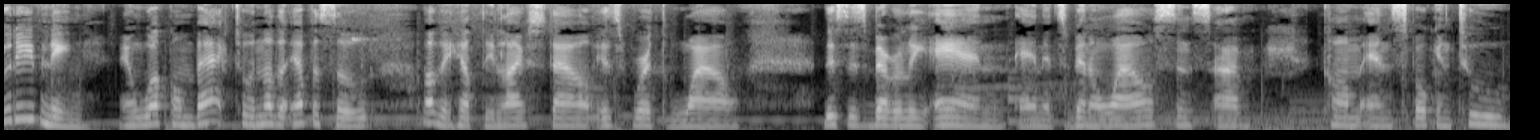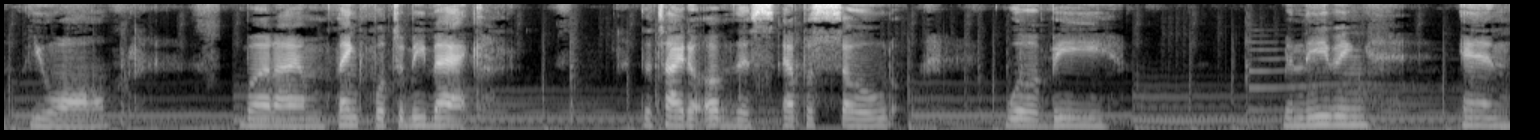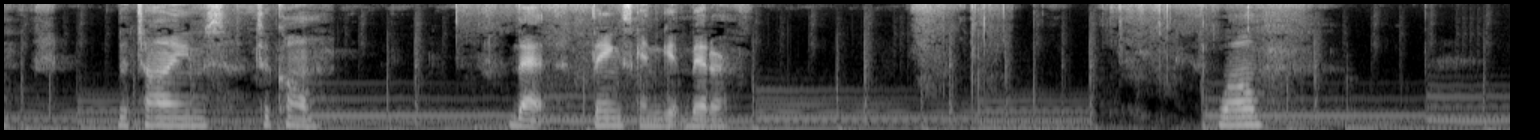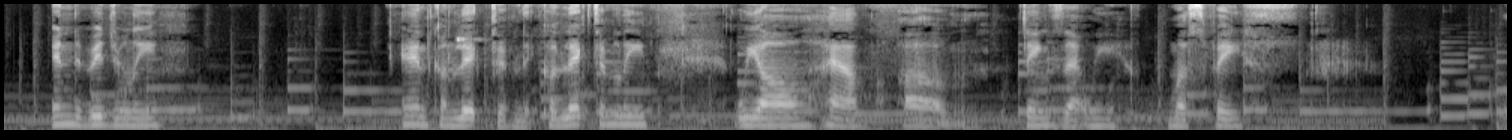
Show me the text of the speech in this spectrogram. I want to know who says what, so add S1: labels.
S1: Good evening, and welcome back to another episode of The Healthy Lifestyle is Worthwhile. This is Beverly Ann, and it's been a while since I've come and spoken to you all, but I am thankful to be back. The title of this episode will be Believing in the Times to Come that things can get better. Well, individually and collectively, collectively, we all have um, things that we must face,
